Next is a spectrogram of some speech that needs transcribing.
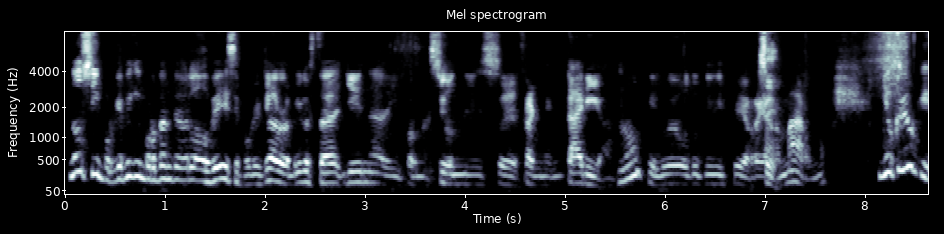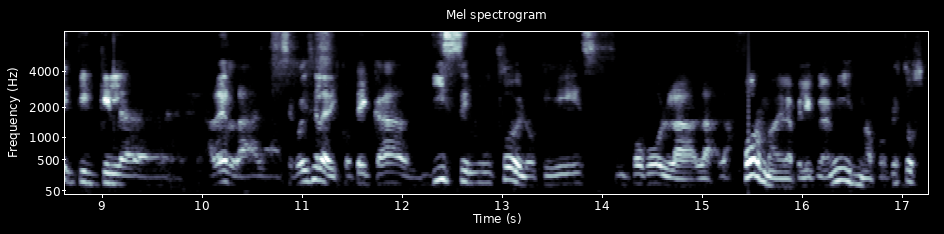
No, sí, porque es bien importante verla dos veces, porque claro, la película está llena de informaciones eh, fragmentarias, ¿no? Que luego tú tienes que rearmar, ¿no? Yo creo que, que, la, a ver, la, la, secuencia de la discoteca dice mucho de lo que es un poco la, la, forma de la película misma, porque estos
